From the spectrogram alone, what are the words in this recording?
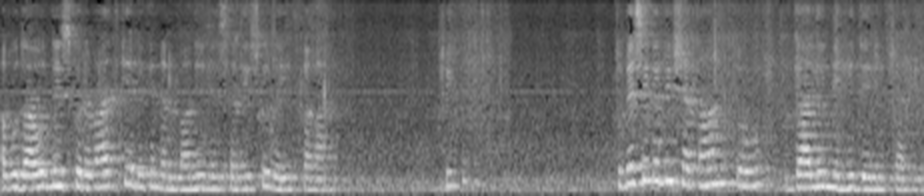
ابو داود نے اس کو روایت کیا لیکن البانی نے اس حدیث کو ضعیف کہا ہے۔ ٹھیک ہے؟ تو بیسیکلی شیطان کو گالی نہیں دینی چاہیے۔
